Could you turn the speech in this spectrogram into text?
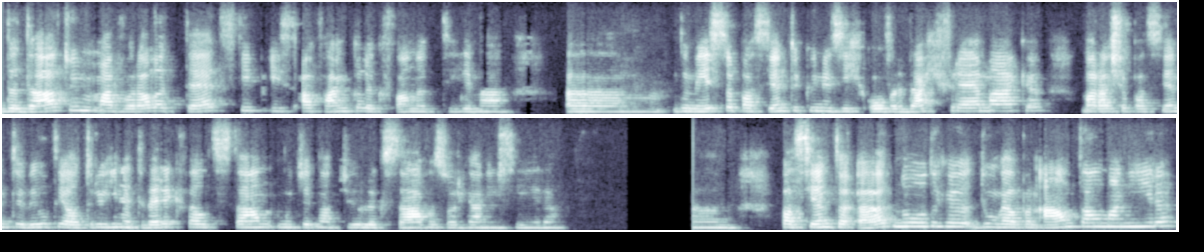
de datum, maar vooral het tijdstip, is afhankelijk van het thema. Um, de meeste patiënten kunnen zich overdag vrijmaken, maar als je patiënten wilt die al terug in het werkveld staan, moet je het natuurlijk s'avonds organiseren. Um, patiënten uitnodigen doen we op een aantal manieren.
